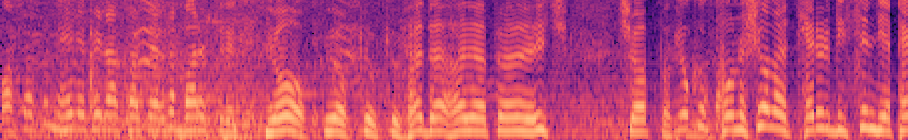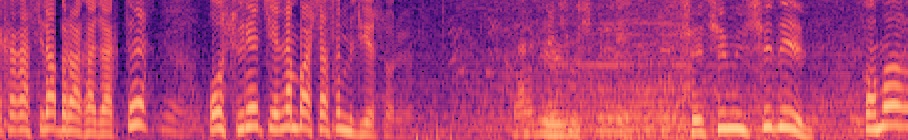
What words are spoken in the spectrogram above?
Başlasın mı HDP ile AK Parti arasında barış süreci? Yok yok yok yok. Hadi HDP hiç şey yapmasın. Yok yok konuşuyorlar terör bitsin diye PKK silah bırakacaktı. O süreç yeniden başlasın mı diye soruyor. Yani seçim hiçbiri değil. Seçim işi değil. Ama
